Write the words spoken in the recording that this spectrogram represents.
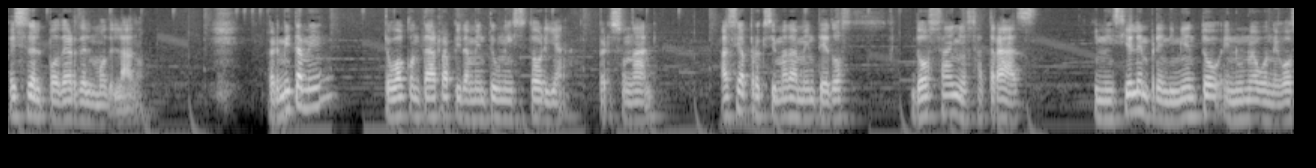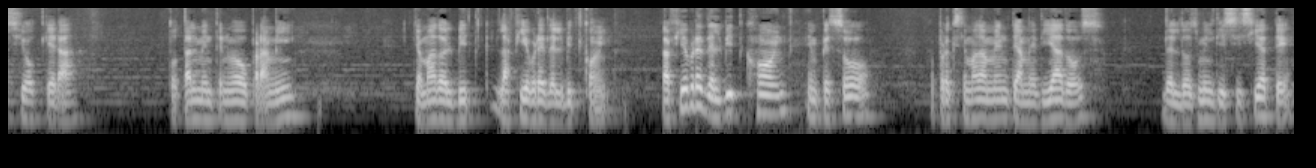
es el poder del modelado. Permítame, te voy a contar rápidamente una historia personal. Hace aproximadamente dos, dos años atrás, Inicié el emprendimiento en un nuevo negocio que era totalmente nuevo para mí, llamado el bit, la fiebre del Bitcoin. La fiebre del Bitcoin empezó aproximadamente a mediados del 2017,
